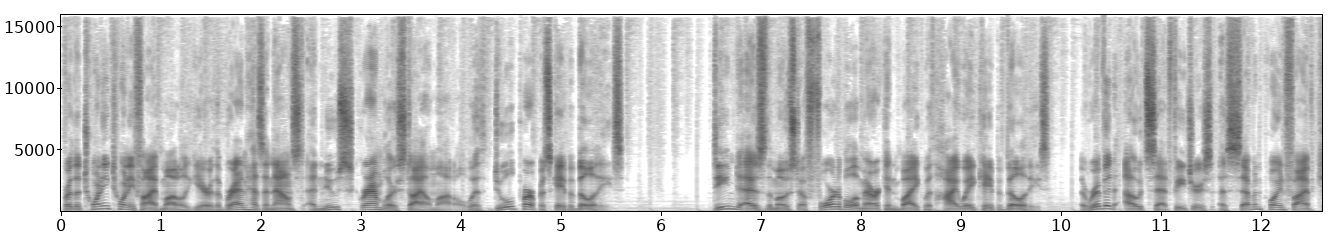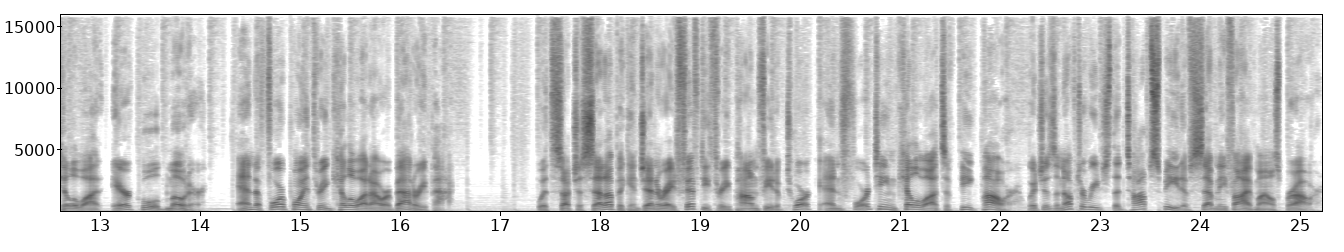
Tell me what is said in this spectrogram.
For the 2025 model year, the brand has announced a new Scrambler-style model with dual-purpose capabilities. Deemed as the most affordable American bike with highway capabilities, the Ryvid Outset features a 7.5 kilowatt air-cooled motor and a 4.3 kilowatt-hour battery pack. With such a setup, it can generate 53 pound-feet of torque and 14 kilowatts of peak power, which is enough to reach the top speed of 75 miles per hour.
